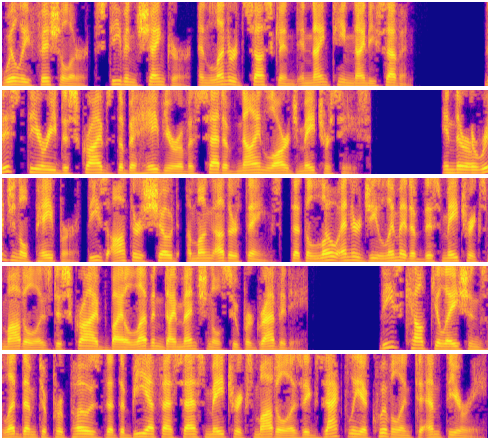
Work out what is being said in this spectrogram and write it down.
Willy Fischler, Stephen Shenker, and Leonard Susskind in 1997. This theory describes the behavior of a set of nine large matrices. In their original paper, these authors showed, among other things, that the low energy limit of this matrix model is described by 11-dimensional supergravity. These calculations led them to propose that the BFSS matrix model is exactly equivalent to M-theory.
